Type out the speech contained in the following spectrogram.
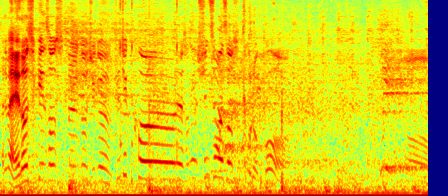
하지만 에너스킨 선수들도 지금 피지컬에서는 신승환 선수도 그렇고 어,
